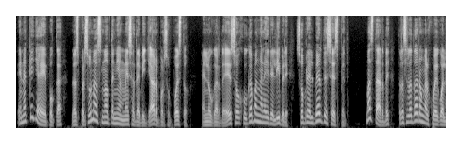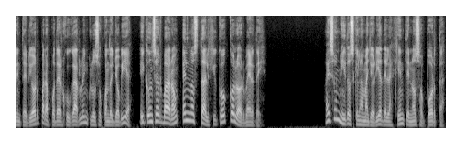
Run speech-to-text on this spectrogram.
En aquella época, las personas no tenían mesa de billar, por supuesto. En lugar de eso, jugaban al aire libre, sobre el verde césped, más tarde, trasladaron el juego al interior para poder jugarlo incluso cuando llovía, y conservaron el nostálgico color verde. Hay sonidos que la mayoría de la gente no soporta,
